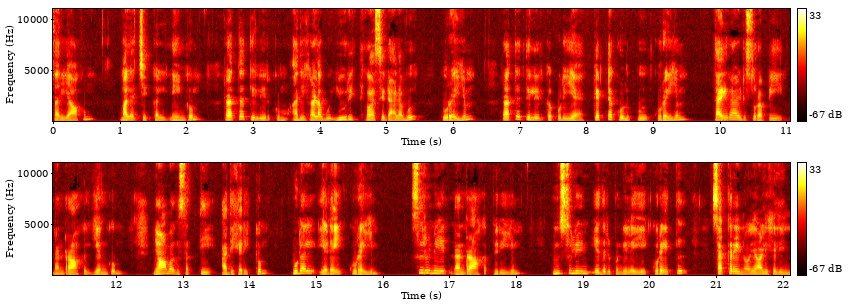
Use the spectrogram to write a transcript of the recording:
சரியாகும். மலச்சிக்கல் நீங்கும். இரத்தத்தில் இருக்கும் அதிகளவு யூரிக் ஆசிட் அளவு குறையும். இரத்தத்தில் இருக்கக்கூடிய கெட்ட கொழுப்பு குறையும். தைராய்டு சுரப்பி நன்றாக இயங்கும் ஞாபக சக்தி அதிகரிக்கும் உடல் எடை குறையும். சிறுநீர் நன்றாக பிரியும். இன்சுலின் எதிர்ப்பு நிலையை குறைத்து சர்க்கரை நோயாளிகளின்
